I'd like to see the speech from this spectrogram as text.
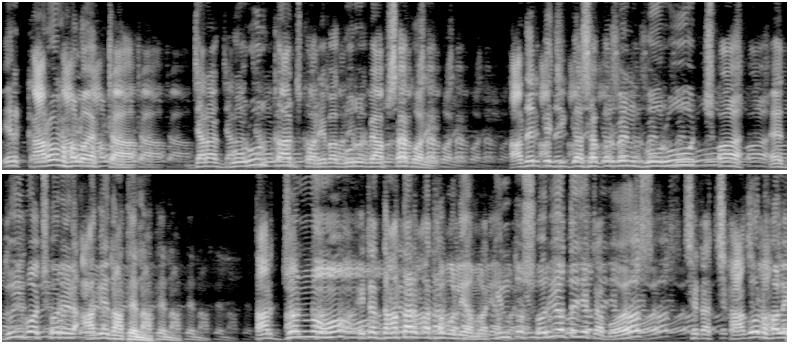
এর কারণ হলো একটা যারা গরুর কাজ করে বা গরুর ব্যবসা করে তাদেরকে জিজ্ঞাসা করবেন গরু দুই বছরের আগে দাঁতে না। তার জন্য এটা দাঁতার কথা বলি আমরা। কিন্তু শরীয়তে যেটা বয়স সেটা ছাগল হলে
